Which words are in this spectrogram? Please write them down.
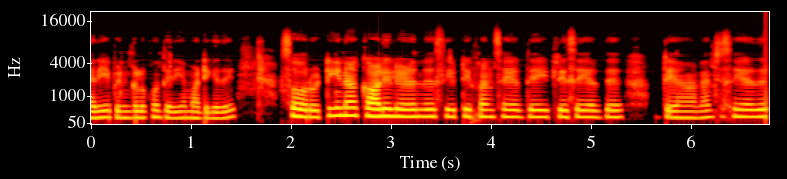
நிறைய பெண்களுக்கும் தெரிய மாட்டேங்குது. ஸோ ரொட்டீனாக காலையில் எழுந்து சீ டிஃபன் செய்கிறது இட்லி செய்கிறது லன்ச் செய்கிறது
